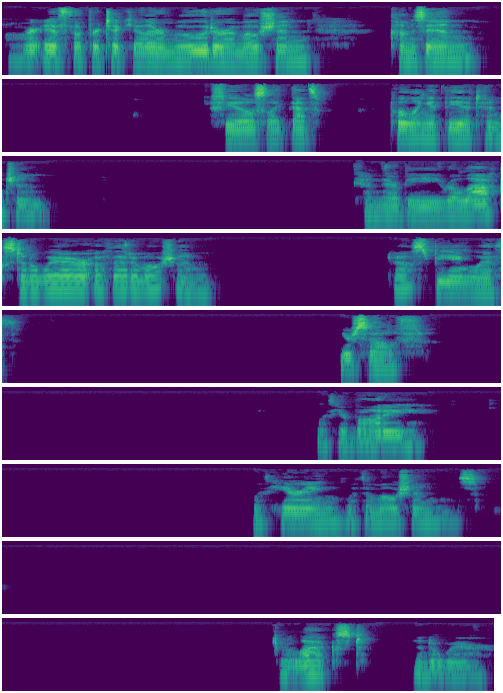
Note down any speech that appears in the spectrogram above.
Or if a particular mood or emotion comes in, feels like that's pulling at the attention. Can there be relaxed and aware of that emotion? Just being with yourself, with your body, with hearing, with emotions. Relaxed and aware.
